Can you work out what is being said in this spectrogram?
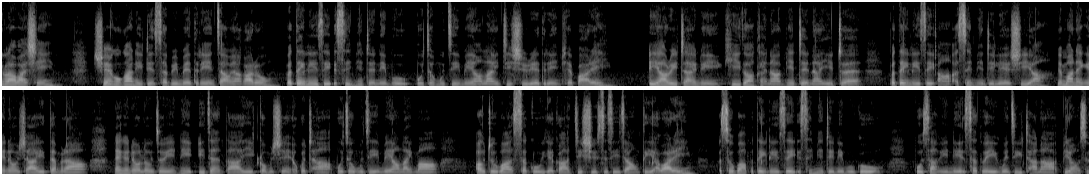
္ဂလာပါရှင်။ရှယ်ကွန်ကနေတင်ဆက်ပေးမယ့်သတင်းအကြောင်းအရာကတော့ပသိမ်လေးစိတ်အစစ်မြင့်တင်နေမှုပိုချုံမှုကြီးမင်းအွန်လိုင်းကြည့်ရှုတဲ့သတင်းဖြစ်ပါတယ်။ AR တိုင်းတွင်ခီးသွွားခန္ဓာမြင့်တင်နိုင်ရေးအတွက်ပသိမ်လေးစိတ်အားအစစ်မြင့်တင်လျက်ရှိရာမြန်မာနိုင်ငံတော်ယာယီသမ္မတနိုင်ငံတော်လုံခြုံရေးနှင့်အေဂျင့်သားရေးကော်မရှင်ဥက္ကဋ္ဌပိုချုံမှုကြီးမင်းအွန်လိုင်းမှအောက်တိုဘာ19ရက်ကကြည့်ရှုစစ်ဆေးကြောင်းသိရပါတယ်။ အဆိုပါပသိမ်လေးစိတ်အစစ်မြင့်တင်နေမှုကိုပို့ဆောင်ရေးနှင့်ဆက်သွယ်ရေးဝန်ကြီးဌာနပြည်ထောင်စု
